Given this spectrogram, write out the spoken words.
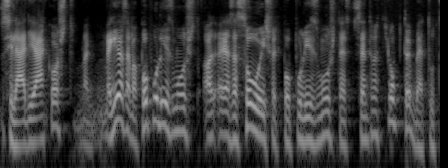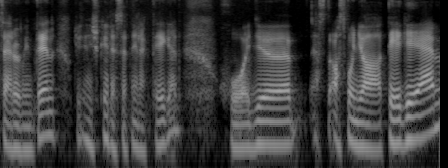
Szilágyi Ákost, meg, meg igazából a populizmust, ez a szó is, hogy populizmus, de szerintem jobb többet tudsz erről, mint én, úgyhogy én is kérdezhetnélek téged, hogy ezt azt mondja a TGM,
